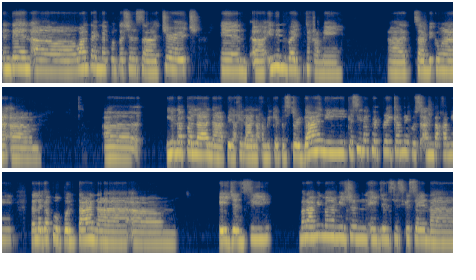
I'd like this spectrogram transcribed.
And then, uh, one time nagpunta siya sa church and uh, in-invite niya kami. At sabi ko nga, um, uh, yun na pala na pinakilala kami kay Pastor Gani kasi nagpe-pray kami kung saan ba kami talaga pupunta na um, agency. Maraming mga mission agencies kasi na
